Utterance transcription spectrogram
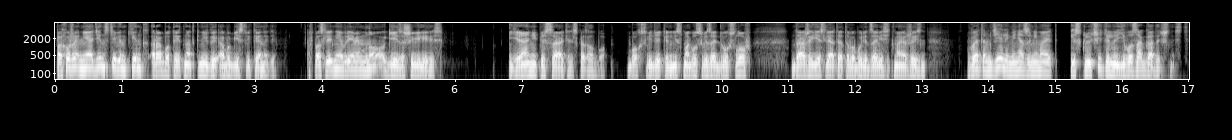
Похоже, ни один Стивен Кинг работает над книгой об убийстве Кеннеди. В последнее время многие зашевелились. «Я не писатель», — сказал Боб. «Бог свидетель, не смогу связать двух слов, даже если от этого будет зависеть моя жизнь. В этом деле меня занимает исключительно его загадочность,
